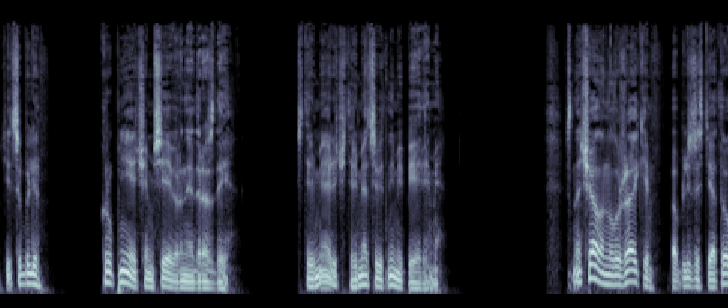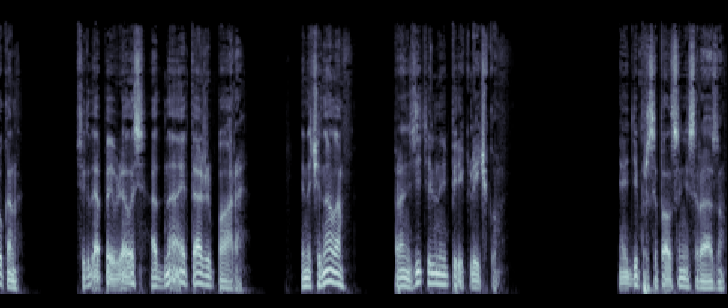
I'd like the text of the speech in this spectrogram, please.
Птицы были крупнее, чем северные дрозды, с тремя или четырьмя цветными перьями. Сначала на лужайке, поблизости от окон, всегда появлялась одна и та же пара, и начинала пронзительную перекличку. Эдди просыпался не сразу.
